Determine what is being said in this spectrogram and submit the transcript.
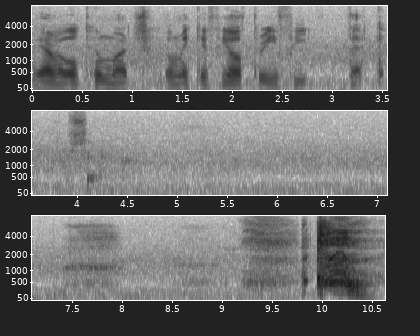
If you have a little too much, it'll make you feel three feet thick, for sure.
